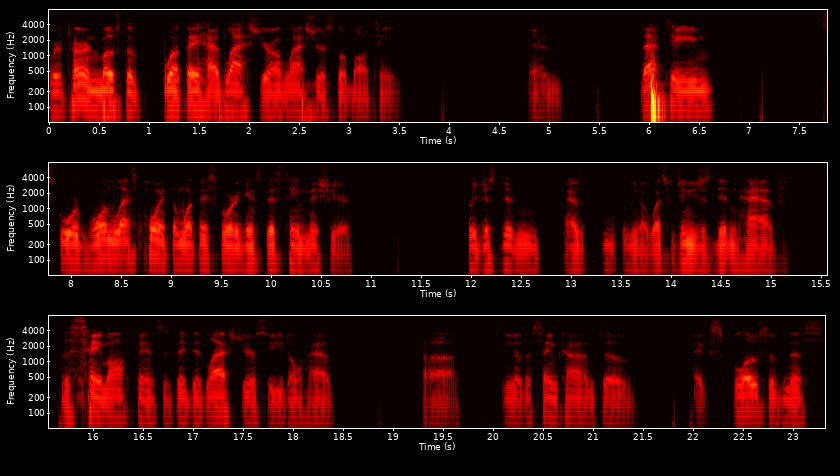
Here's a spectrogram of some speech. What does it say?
returned most of what they had last year on last year's football team. And that team scored one less point than what they scored against this team this year. We just didn't as you know West Virginia just didn't have the same offense as they did last year, so you don't have uh, you know, the same kind of explosiveness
